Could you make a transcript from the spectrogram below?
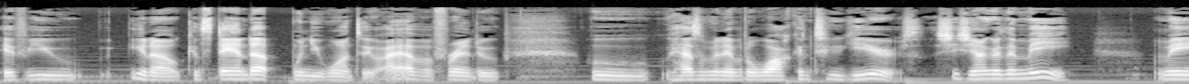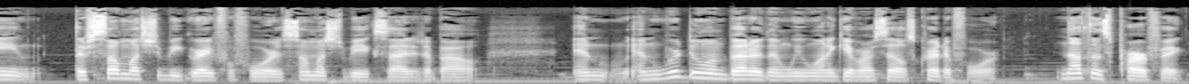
if you, you know, can stand up when you want to. I have a friend who who hasn't been able to walk in 2 years. She's younger than me. I mean, there's so much to be grateful for, there's so much to be excited about. And and we're doing better than we want to give ourselves credit for. Nothing's perfect.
